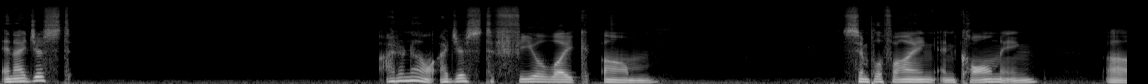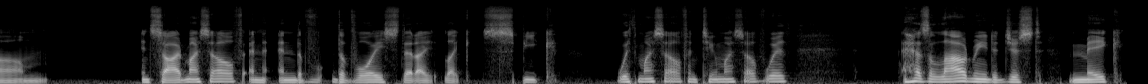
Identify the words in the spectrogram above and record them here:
And I just I don't know, I just feel like um simplifying and calming um inside myself and and the the voice that I like speak with myself and to myself with has allowed me to just make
